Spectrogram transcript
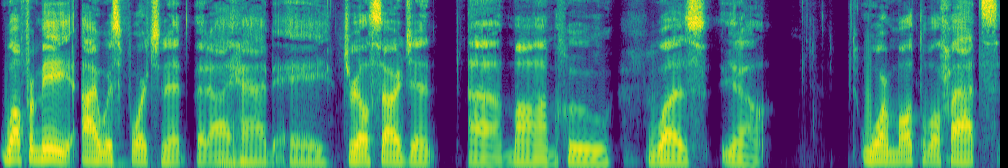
Well, for me, I was fortunate that I had a drill sergeant uh, mom who was, you know, wore multiple hats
